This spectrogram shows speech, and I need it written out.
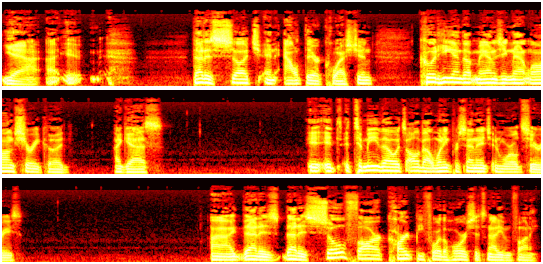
Yeah, I, it, that is such an out there question. Could he end up managing that long? Sure, he could. I guess. It, it, it to me though, it's all about winning percentage and World Series. I that is that is so far cart before the horse. It's not even funny.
